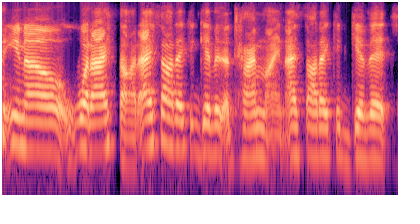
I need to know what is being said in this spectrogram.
you know, what I thought. I thought I could give it a timeline. I thought I could give it,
